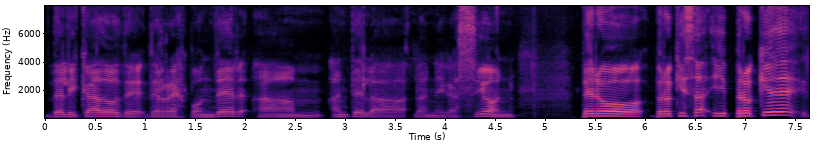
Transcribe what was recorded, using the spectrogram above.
delicado de, de responder ante la negación. Pero, pero quizá, y, pero ¿qué,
